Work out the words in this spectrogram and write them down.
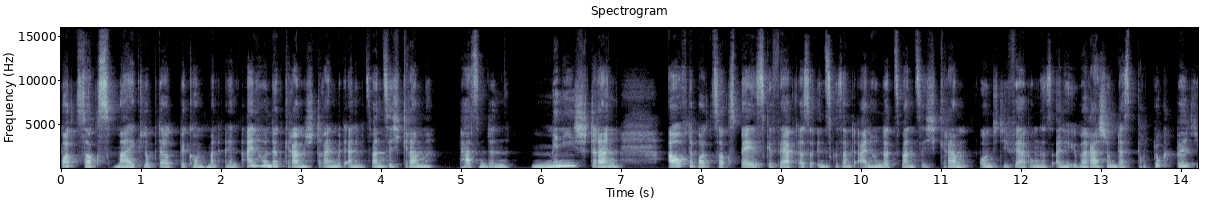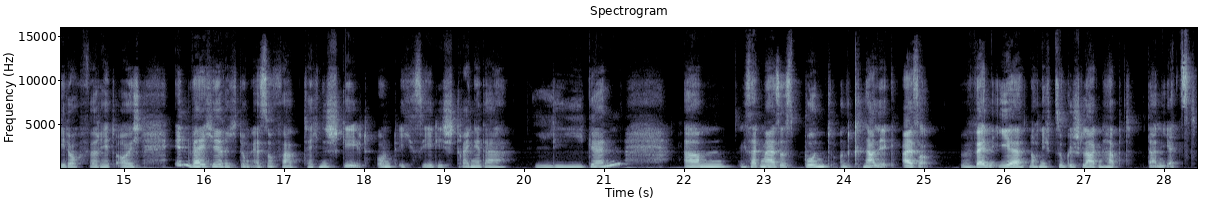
Botsox My Club. Dort bekommt man einen 100 Gramm Strang mit einem 20 Gramm passenden Mini-Strang auf der Botsox Base gefärbt, also insgesamt 120 Gramm und die Färbung ist eine Überraschung. Das Produktbild jedoch verrät euch, in welche Richtung es so farbtechnisch geht. Und ich sehe die Stränge da liegen. Ähm, ich sag mal, es ist bunt und knallig. Also wenn ihr noch nicht zugeschlagen habt, dann jetzt.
